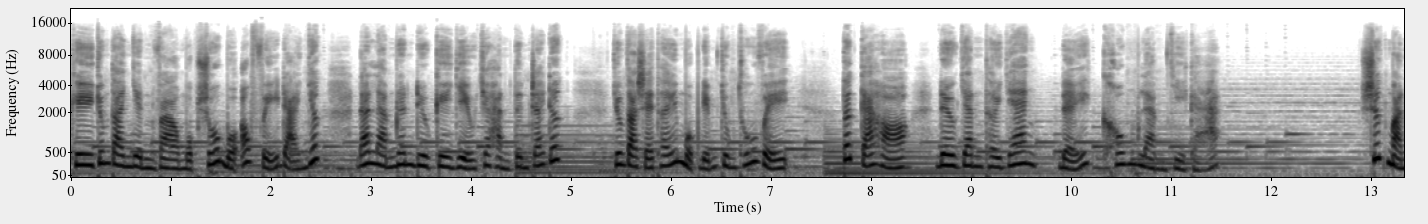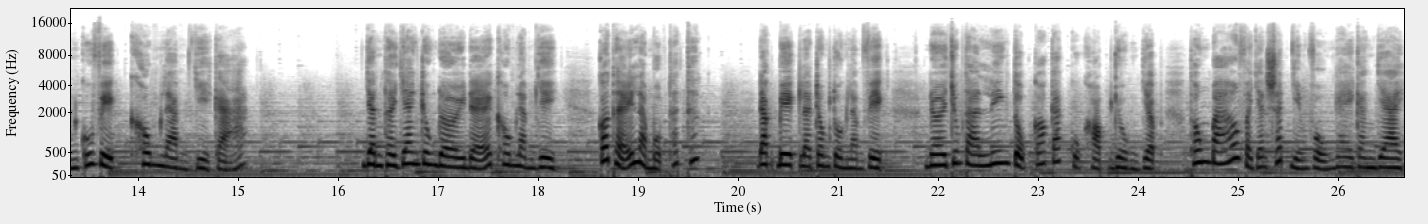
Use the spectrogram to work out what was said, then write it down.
khi chúng ta nhìn vào một số bộ óc vĩ đại nhất đã làm nên điều kỳ diệu cho hành tinh trái đất, chúng ta sẽ thấy một điểm chung thú vị. Tất cả họ đều dành thời gian để không làm gì cả. Sức mạnh của việc không làm gì cả. Dành thời gian trong đời để không làm gì có thể là một thách thức, đặc biệt là trong tuần làm việc, nơi chúng ta liên tục có các cuộc họp dồn dập, thông báo và danh sách nhiệm vụ ngay càng dài.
